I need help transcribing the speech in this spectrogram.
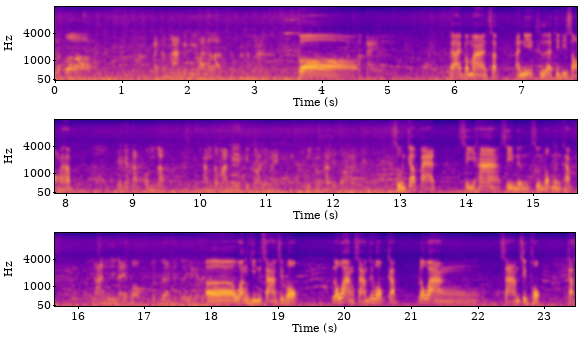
แล้วก็ไปทำงานไปกี่วันแล้วอะไปทำงานก็ข้าวไก่เนี่ยได้ประมาณสักอันนี้คืออาทิตย์ที่ 2 แล้วครับ อยากจะตัดผมกับช่างตะวันนี่ติดต่อยังไง มีช่องทางติดต่อไหม098 45 41 061 ครับ ร้านอยู่ที่ไหนบอกเพื่อนๆถ้าเกิดอยากจะไปเอ่อวังหิน 36 ระหว่าง 36 กับระหว่าง 36 กับ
